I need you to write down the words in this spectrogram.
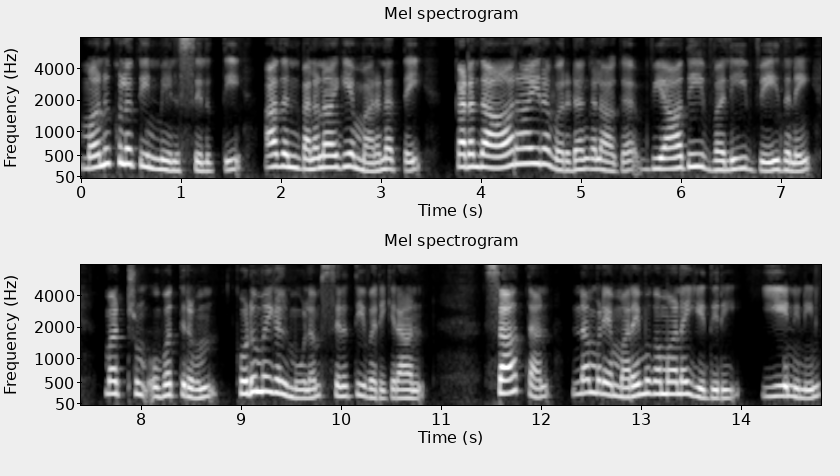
மனுக்குலத்தின் மேல் செலுத்தி அதன் பலனாகிய மரணத்தை கடந்த ஆறாயிரம் வருடங்களாக வியாதி வலி வேதனை மற்றும் உபத்திரவம் கொடுமைகள் மூலம் செலுத்தி வருகிறான். சாத்தான் நம்முடைய மறைமுகமான எதிரி ஏனெனில்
